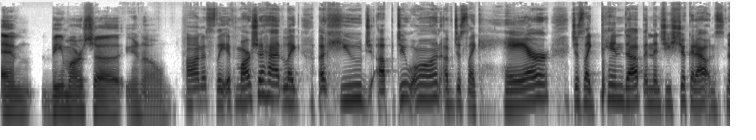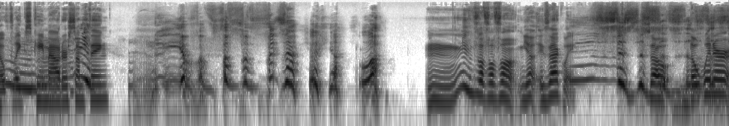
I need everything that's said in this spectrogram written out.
and be marcia you know honestly, if Marcia had like a huge updo on of just like hair, just like pinned up, and then she shook it out and snowflakes came out or something. Mm, yeah, exactly. So the winner,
